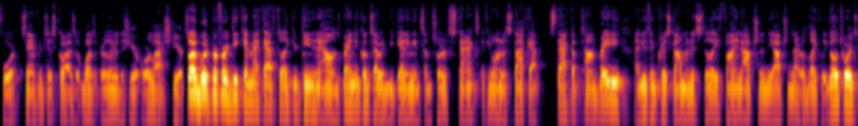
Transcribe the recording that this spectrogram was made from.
for San Francisco as it was earlier this year or last year. So I would prefer DK Metcalf to like your Keenan Allen's. Brandin Cooks, I would be getting in some sort of stacks. If you wanted to stack up, stack up Tom Brady, I do think Chris Godwin is still a fine option and the option that I would likely go towards.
